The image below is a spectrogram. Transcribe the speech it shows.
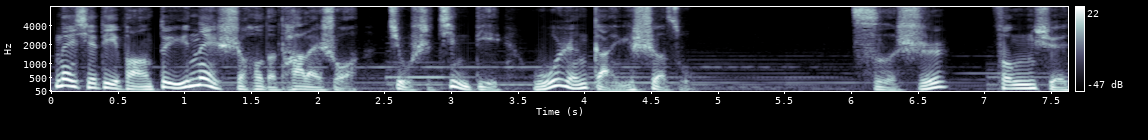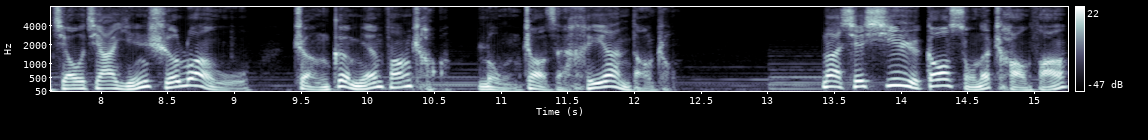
那些地方对于那时候的他来说，就是禁地，无人敢于涉足。此时风雪交加，银蛇乱舞。整个棉纺厂笼罩在黑暗当中，那些昔日高耸的厂房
